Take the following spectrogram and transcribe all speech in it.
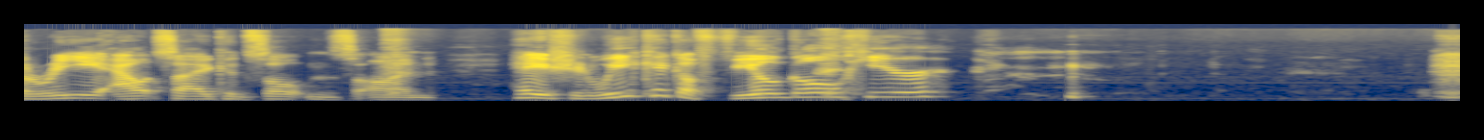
three outside consultants on, hey, should we kick a field goal here?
